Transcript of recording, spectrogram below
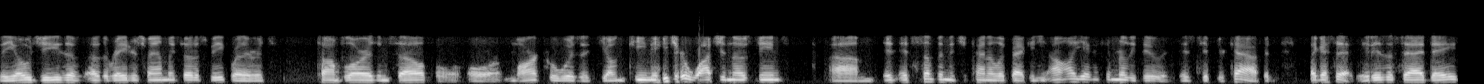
the OGs of, of the Raiders family, so to speak, whether it's Tom Flores himself or, or Mark, who was a young teenager watching those teams. Um, it, it's something that you kind of look back and you, all you can really do is, is tip your cap. And like I said, it is a sad day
